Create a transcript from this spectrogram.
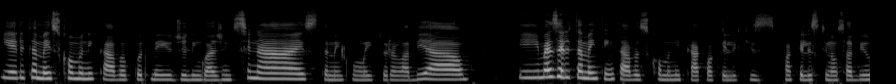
e ele também se comunicava por meio de linguagem de sinais, também com leitura labial. E, mas ele também tentava se comunicar com, aquele que, com aqueles que não sabiam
